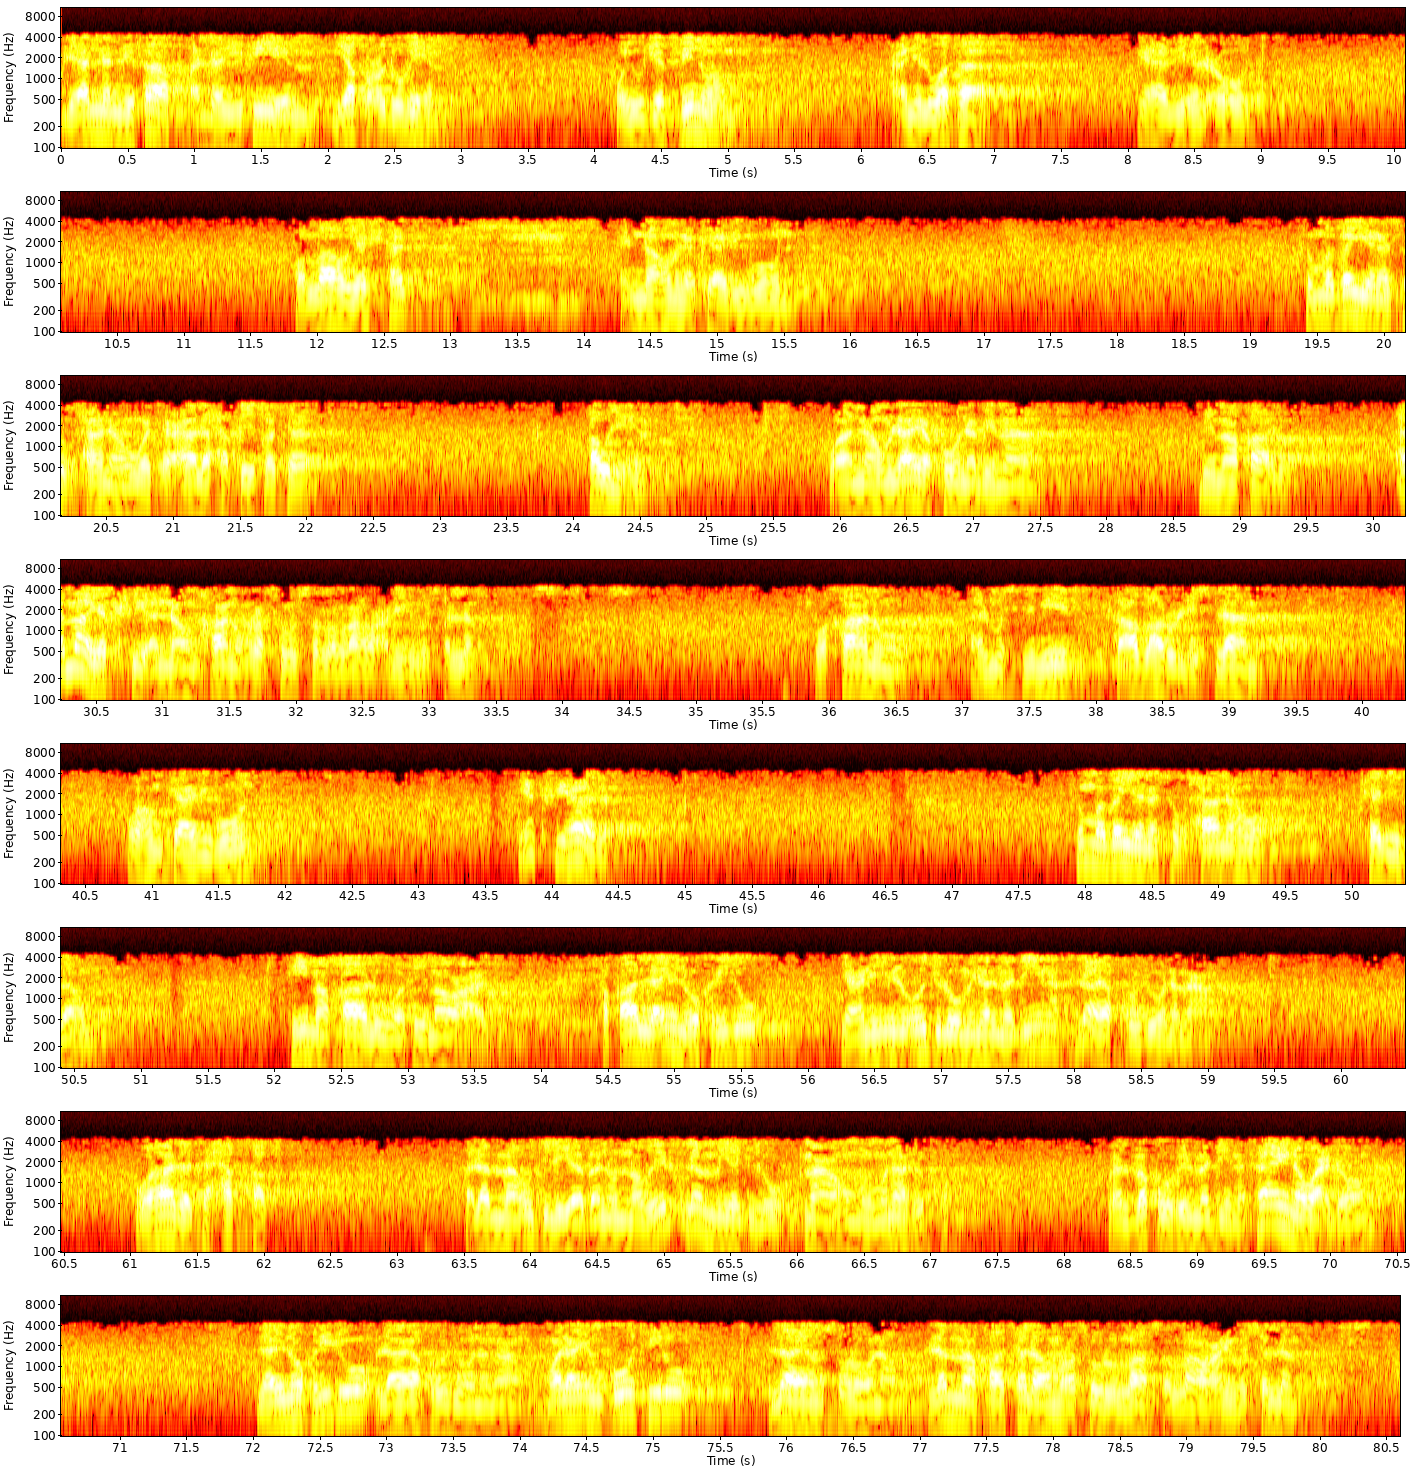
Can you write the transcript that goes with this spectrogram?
لأن النفاق الذي فيهم يقعد بهم ويجبنهم عن الوفاء بهذه العهود. والله يشهد إنهم لكاذبون. ثم بين سبحانه وتعالى حقيقة قولهم وأنهم لا يفون بما بما قالوا. أما يكفي أنهم خانوا الرسول صلى الله عليه وسلم وخانوا المسلمين فأظهروا الإسلام وهم كاذبون. يكفي هذا. ثم بين سبحانه كذبهم فيما قالوا وفيما وعدوا. فقال لئن أخرجوا يعني إن أجلوا من المدينة لا يخرجون معهم. وهذا تحقق. فلما أجلي بنو النظير لم يجلوا معهم المنافقون. بل بقوا في المدينة. فأين وعدهم؟ لئن أخرجوا لا يخرجون معهم. ولئن قوتلوا لا ينصرونهم لما قاتلهم رسول الله صلى الله عليه وسلم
